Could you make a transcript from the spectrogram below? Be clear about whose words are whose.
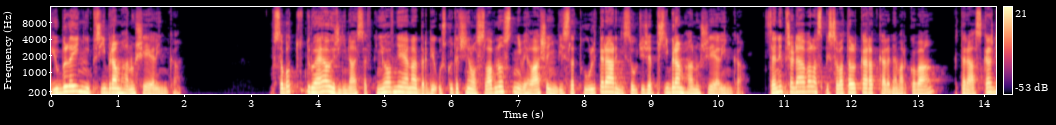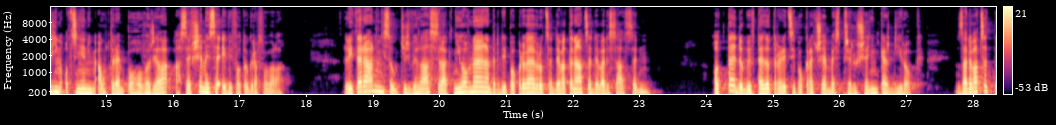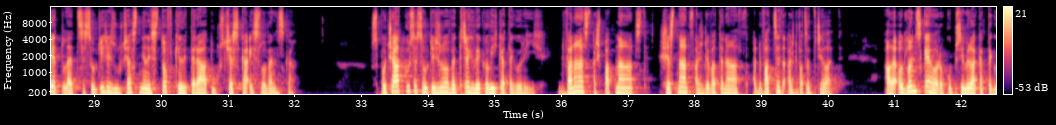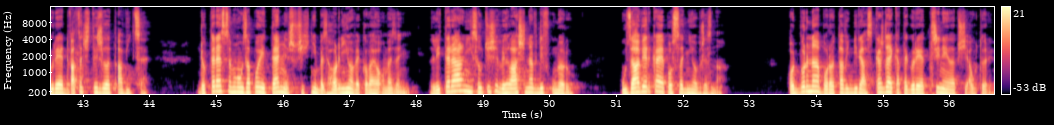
Speaker 1: Jubilejní příbram Hanuše Jelínka V sobotu 2. října se v knihovně Jana Drdy uskutečnilo slavnostní vyhlášení výsledků literární soutěže Příbram Hanuše Jelínka. Ceny předávala spisovatelka Radka Denemarková, která s každým oceněným autorem pohovořila a se všemi se i vyfotografovala. Literární soutěž vyhlásila knihovna Jana Drdy poprvé v roce 1997. Od té doby v této tradici pokračuje bez přerušení každý rok – za 25 let se soutěže zúčastnili stovky literátů z Česka i Slovenska. Zpočátku se soutěžilo ve třech věkových kategoriích 12 až 15, 16 až 19 a 20 až 23 let. Ale od loňského roku přibyla kategorie 24 let a více, do které se mohou zapojit téměř všichni bez horního věkového omezení. Literární soutěž je vyhlášena vždy v únoru. Uzávěrka je posledního března. Odborná porota vybírá z každé kategorie tři nejlepší autory.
